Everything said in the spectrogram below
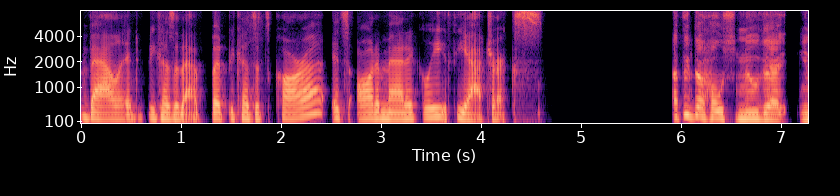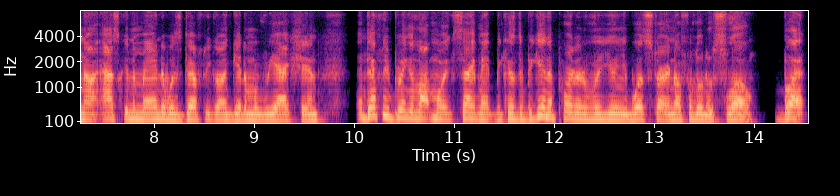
valid because of that. But because it's Cara, it's automatically theatrics. I think the host knew that, you know, asking Amanda was definitely going to get him a reaction and definitely bring a lot more excitement because the beginning part of the reunion was starting off a little slow. But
